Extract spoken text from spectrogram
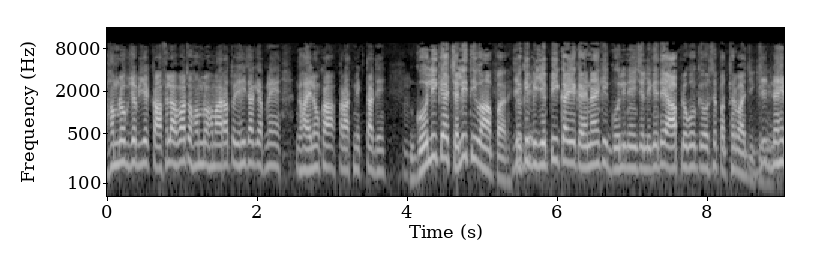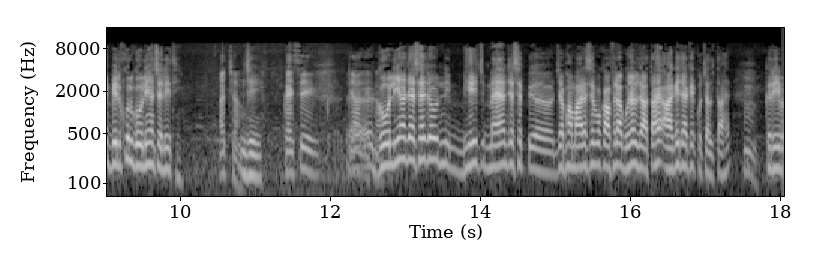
हम लोग जब ये काफिला हुआ तो हम हमारा तो यही था कि अपने घायलों का प्राथमिकता दें। गोली क्या चली थी वहाँ पर? क्योंकि बीजेपी का ये कहना है कि गोली नहीं चली गई थी आप लोगों की ओर से पत्थरबाजी की नहीं बिल्कुल गोलियाँ चली थी। अच्छा। जी। कैसे? गोलियाँ जैसे जो बीच मैं जैसे जब हमारे से वो काफिला गुजर जाता है आगे जाके कुचलता है। हम्म। करीब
